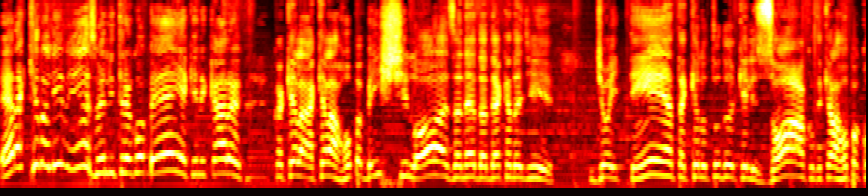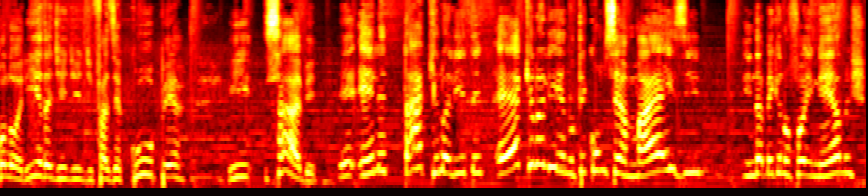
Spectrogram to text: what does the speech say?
era aquilo ali mesmo, ele entregou bem, aquele cara com aquela, aquela roupa bem estilosa, né, da década de, de 80, aquilo tudo, aqueles óculos, aquela roupa colorida de, de, de fazer Cooper. E, sabe, ele tá aquilo ali, é aquilo ali, não tem como ser mais e ainda bem que não foi menos.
